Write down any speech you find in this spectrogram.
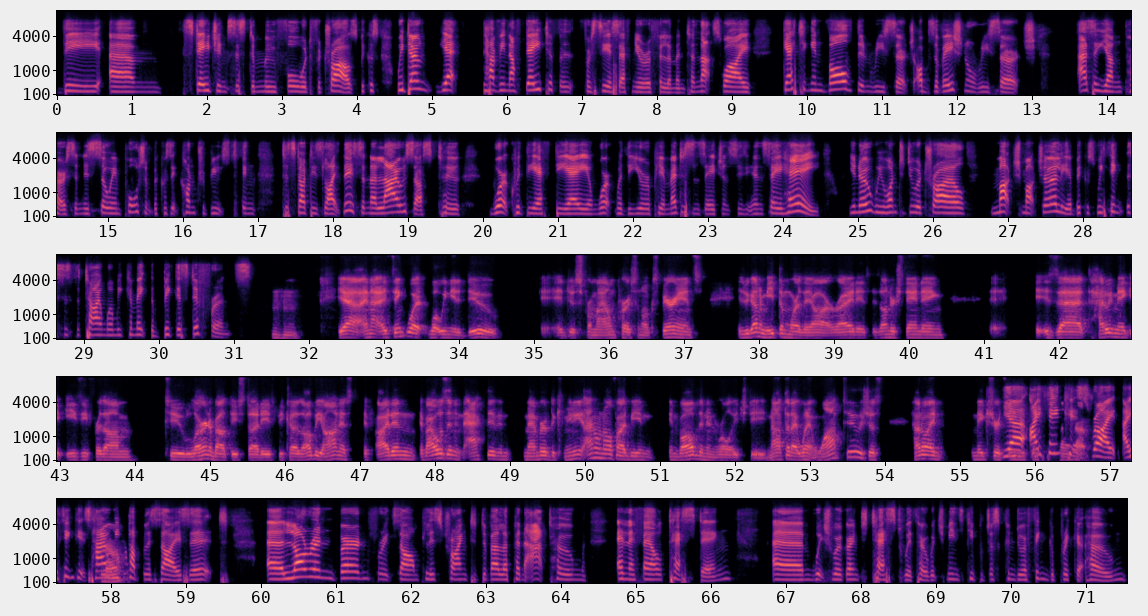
the um, staging system move forward for trials because we don't yet have enough data for, for CSF neurofilament. And that's why getting involved in research, observational research, as a young person is so important because it contributes to to studies like this and allows us to work with the FDA and work with the European Medicines Agency and say, hey, you know, we want to do a trial much, much earlier because we think this is the time when we can make the biggest difference. hmm Yeah, and I think what what we need to do, it just from my own personal experience, is we got to meet them where they are. Right? Is is understanding is that how do we make it easy for them to learn about these studies? Because I'll be honest, if I didn't, if I wasn't an active member of the community, I don't know if I'd be in, involved in Enroll HD. Not that I wouldn't want to. It's just how do I make sure it's yeah, I think it's up? right. I think it's how we know? publicize it. Uh, Lauren Byrne, for example, is trying to develop an at-home NFL testing, um, which we're going to test with her, which means people just can do a finger prick at home.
